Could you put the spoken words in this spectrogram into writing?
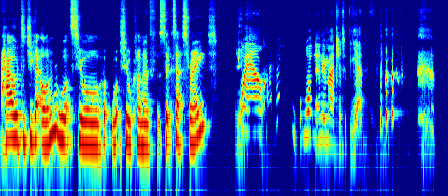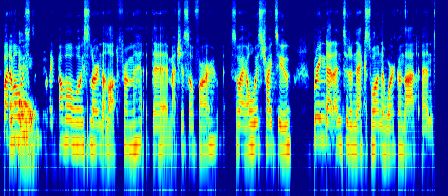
how did you get on? What's your what's your kind of success rate? Well, won any matches yet. but I've okay. always like I've always learned a lot from the matches so far. So I always try to bring that into the next one and work on that. And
